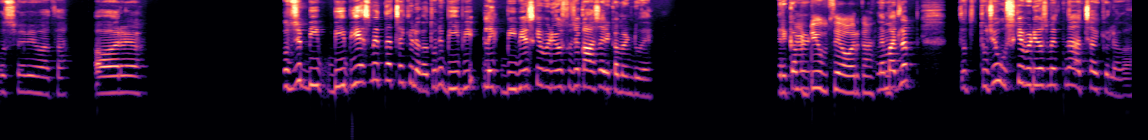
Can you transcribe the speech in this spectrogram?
उसमें भी हुआ था। और तुझे बी बीबीएस में इतना अच्छा क्यों लगा? तूने बीबी लाइक बीबीएस के वीडियोस तुझे कहाँ से रिकमेंड हुए? रिकमेंड यूट्यूब से और कहाँ मतलब तु, तुझे उसके वीडियोस में इतना अच्छा क्यों लगा?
